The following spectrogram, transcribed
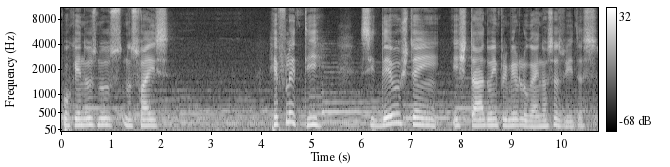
porque nos, nos, nos faz refletir se Deus tem estado em primeiro lugar em nossas vidas.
